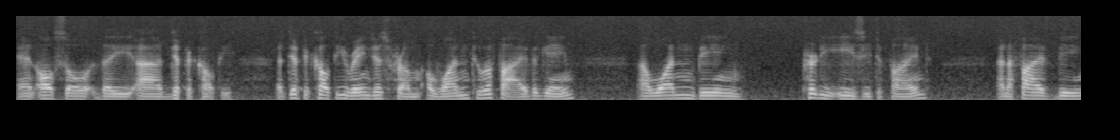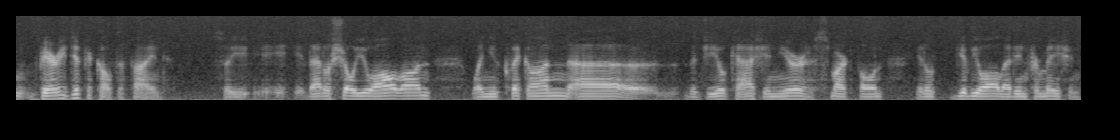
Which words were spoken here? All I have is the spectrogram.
and also the uh, difficulty. A difficulty ranges from a 1 to a 5 again, a 1 being pretty easy to find, and a 5 being very difficult to find. So you, that'll show you all on when you click on uh, the geocache in your smartphone. It'll give you all that information.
